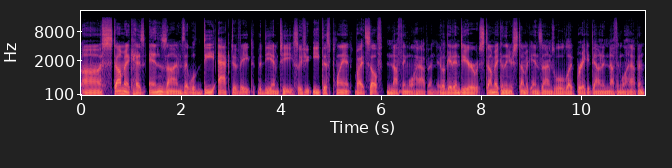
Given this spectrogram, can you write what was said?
uh, stomach has enzymes that will deactivate the DMT. So if you eat this plant by itself, nothing will happen. It'll get into your stomach, and then your stomach enzymes will like break it down, and nothing will happen.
